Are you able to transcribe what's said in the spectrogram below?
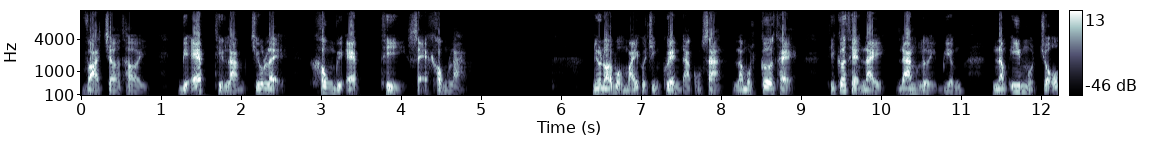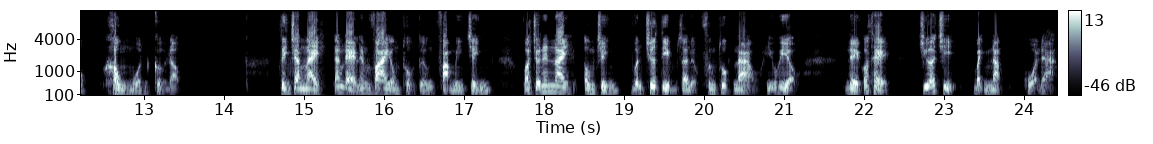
và chờ thời Bị ép thì làm chiếu lệ, không bị ép thì sẽ không làm. Nếu nói bộ máy của chính quyền Đảng Cộng sản là một cơ thể, thì cơ thể này đang lười biếng, nằm im một chỗ, không muốn cử động. Tình trạng này đang đè lên vai ông Thủ tướng Phạm Minh Chính và cho đến nay ông Chính vẫn chưa tìm ra được phương thuốc nào hữu hiệu để có thể chữa trị bệnh nặng của Đảng.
